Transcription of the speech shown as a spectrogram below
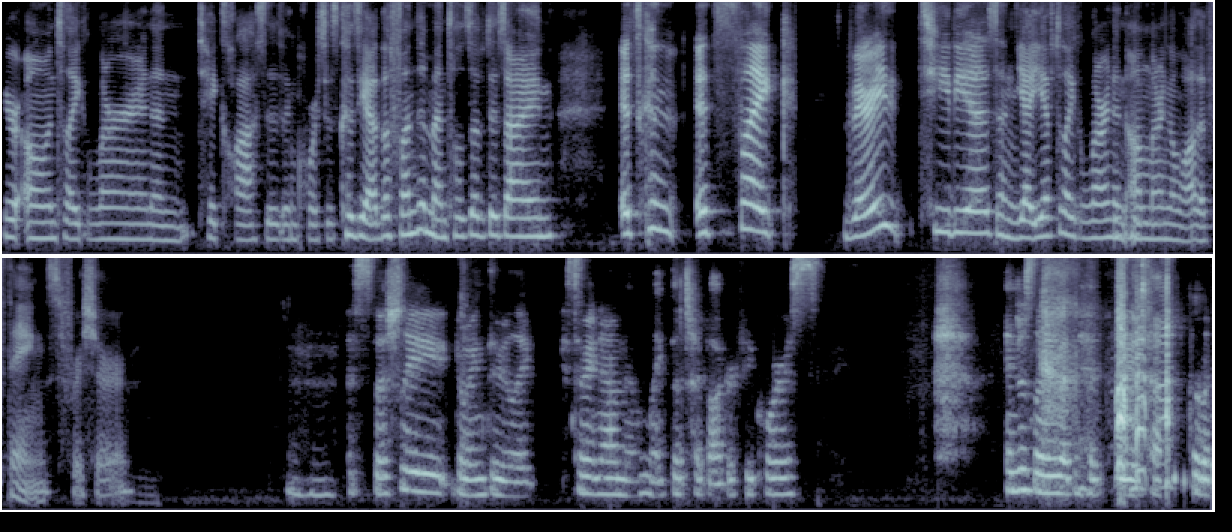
your own to like learn and take classes and courses because yeah the fundamentals of design it's con it's like very tedious and yeah you have to like learn and Mhm. unlearn a lot of things for sure mm-hmm. especially going through like so right now I'm in like the typography course. And just learning about the history attached to like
